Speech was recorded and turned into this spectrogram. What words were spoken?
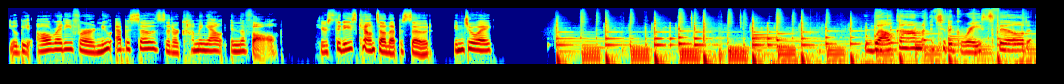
you'll be all ready for our new episodes that are coming out in the fall. Here's today's countdown episode. Enjoy. Welcome to the Grace Filled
